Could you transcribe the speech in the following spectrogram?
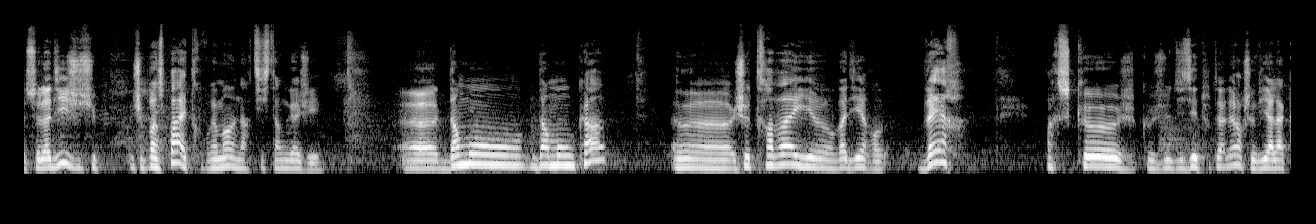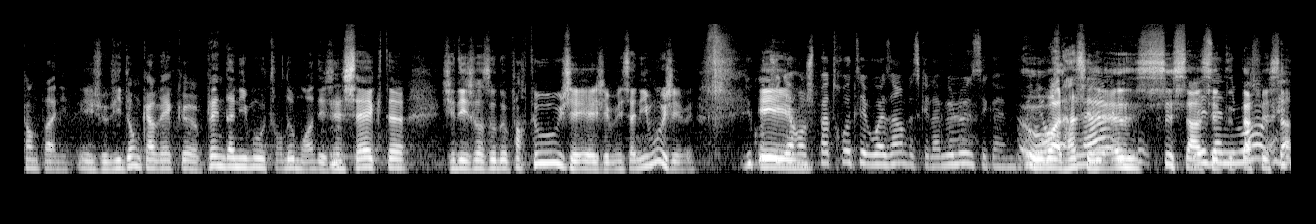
cela dit, je ne je pense pas être vraiment un artiste engagé. Euh, dans, mon, dans mon cas, euh, je travaille, euh, on va dire, vert, parce que, que je disais tout à l'heure, je vis à la campagne. Et je vis donc avec euh, plein d'animaux autour de moi, des insectes, j'ai des oiseaux de partout, j'ai mes animaux. Du coup, Et- tu déranges pas trop tes voisins parce que la meuleuse, c'est quand même brillant. Voilà, Là, c'est ça, c'est tout à fait ça.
